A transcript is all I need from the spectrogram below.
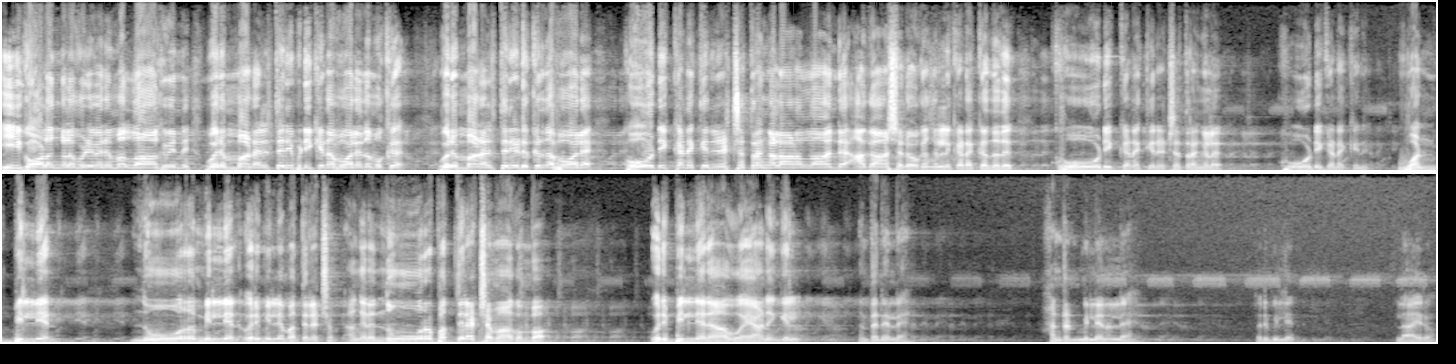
ഈ ഗോളങ്ങൾ മുഴുവനും അള്ളാഹുവിന് ഒരു മണൽത്തരി പിടിക്കണ പോലെ നമുക്ക് ഒരു മണൽത്തരി എടുക്കുന്ന പോലെ കോടിക്കണക്കിന് നക്ഷത്രങ്ങളാണല്ലോ എന്റെ ആകാശലോകങ്ങളിൽ കിടക്കുന്നത്. കോടിക്കണക്കിന് നക്ഷത്രങ്ങൾ കോടിക്കണക്കിന്. വൺ ബില്യൺ നൂറ് മില്യൺ ഒരു മില്യൺ പത്ത് ലക്ഷം. അങ്ങനെ നൂറ് പത്ത് ലക്ഷമാകുമ്പോൾ ഒരു ബില്യൺ ആവുകയാണെങ്കിൽ തന്നെയല്ലേ? ഹൺഡ്രഡ് മില്യൺ അല്ലേ? ഒരു ബില്യൺ അല്ല ആയിരം?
